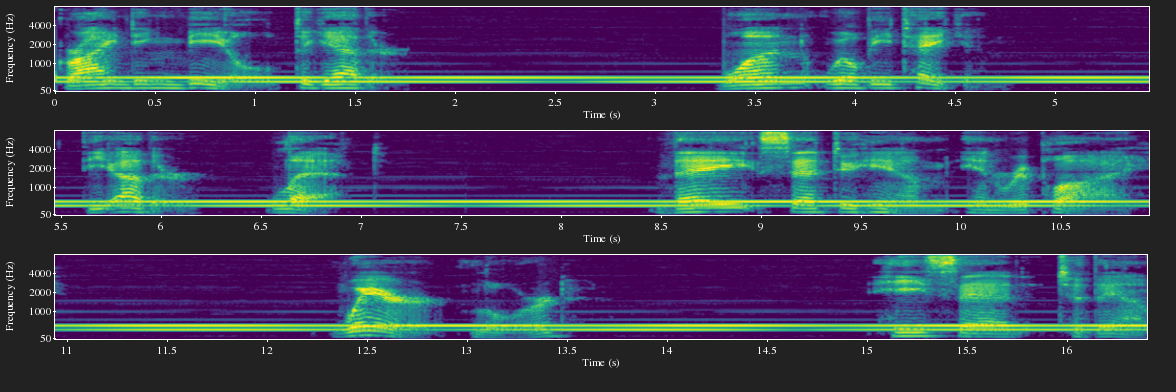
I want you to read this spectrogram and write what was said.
grinding meal together. One will be taken, the other left. They said to him in reply, Where, Lord? He said to them,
